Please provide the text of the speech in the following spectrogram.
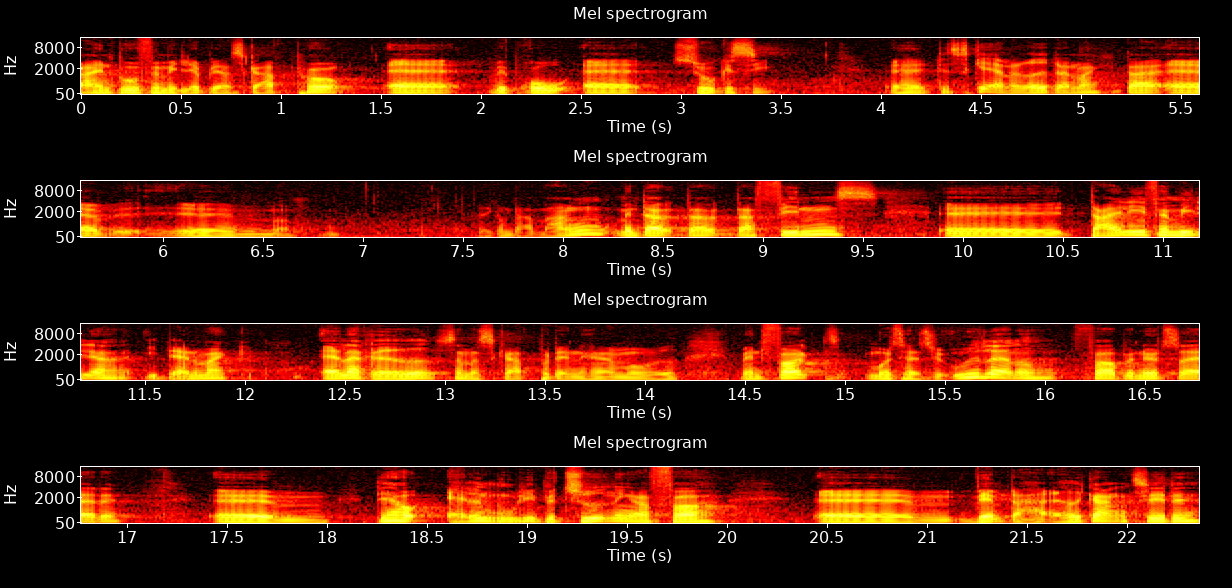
regnbuefamilier bliver skabt på, er ved brug af surrogasi. Øh, det sker allerede i Danmark. Der er, øh, jeg ved ikke om der er mange, men der, der, der findes øh, dejlige familier i Danmark allerede, som er skabt på den her måde. Men folk må tage til udlandet for at benytte sig af det. Øh, det har jo alle mulige betydninger for, øh, hvem der har adgang til det,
